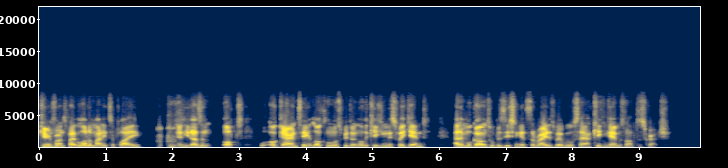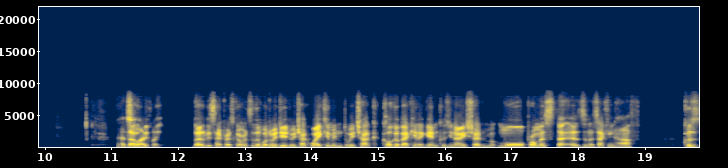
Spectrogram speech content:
Kieran Foran's paid a lot of money to play, and he doesn't opt or guarantee it. Lachlan will be doing all the kicking this weekend, and then we'll go into a position against the Raiders where we'll say our kicking game was not up to scratch. That's That be- likely. That'll be the same press conference. And then what do we do? Do we chuck Wakeham in? Do we chuck Cogger back in again? Because you know he showed m- more promise that as an attacking half. Because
